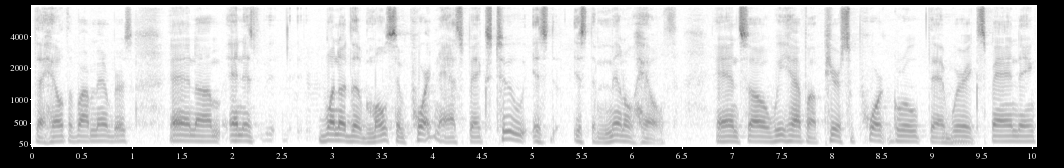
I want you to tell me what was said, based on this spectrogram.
the health of our members. And, um, and it's, one of the most important aspects too is, is the mental health. And so we have a peer support group that we're expanding,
